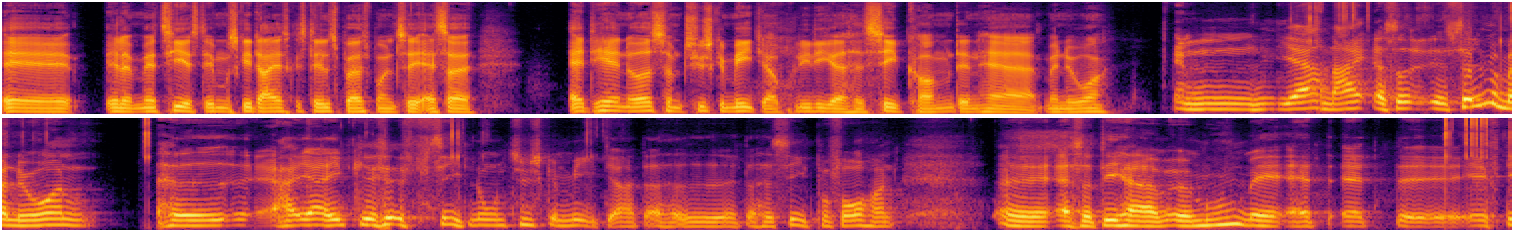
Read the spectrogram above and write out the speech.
Øh, eller Mathias, det er måske dig, jeg skal stille spørgsmål til. Altså, er det her noget, som tyske medier og politikere havde set komme, den her manøvre? Um, ja, nej. Altså, selve manøvren havde, har jeg ikke set nogen tyske medier, der havde, der havde set på forhånd. Øh, altså det her øh, move med, at, at øh, FD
